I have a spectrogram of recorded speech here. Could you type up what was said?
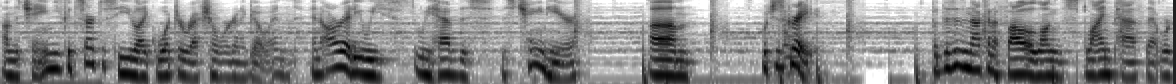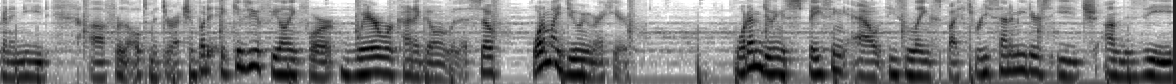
on the chain, you could start to see like what direction we're going to go in. And already we we have this this chain here, um, which is great. But this is not going to follow along the spline path that we're going to need uh, for the ultimate direction. But it, it gives you a feeling for where we're kind of going with this. So what am I doing right here? What I'm doing is spacing out these links by three centimeters each on the Z.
